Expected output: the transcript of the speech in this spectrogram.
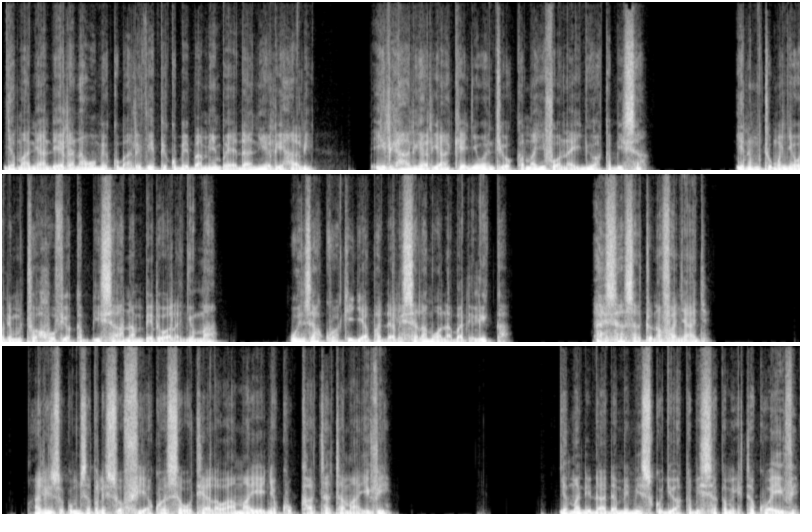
Jamani, Adela, na wame kubali vipi kubeba mimba ya Daniel hali ili hali hali yake yenyewe ndio kama hivyo anaijua kabisa? Yana mtu mwenyewe ni mtu hovyo kabisa, ana mbele wala nyuma. Wenzako akija hapa Dar es Salaam wanabadilika. Ay, sasa tunafanyaje? Alizungumza pale Sofia kwa sauti ya lawama yenye kukata tamaa hivi. Jamani dada, mimi sikujua kabisa kama itakuwa hivi.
